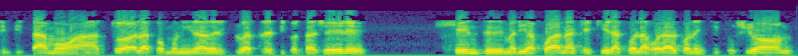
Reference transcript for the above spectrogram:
invitamos a toda la comunidad del Club Atlético Talleres, gente de María Juana que quiera colaborar con la institución,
